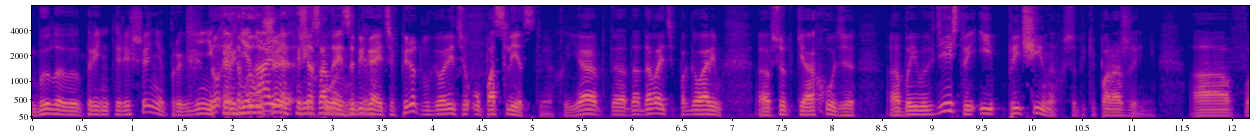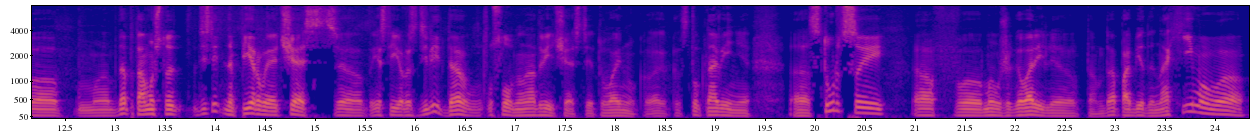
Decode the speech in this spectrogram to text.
было принято решение о проведении но кардинальных это вы уже, реформ. Сейчас, Андрей, забегаете вперед, вы говорите о последствиях. Я, да, давайте поговорим э, все-таки о ходе э, боевых действий и причинах все-таки поражений. А, в, да, потому что действительно первая часть, э, если ее разделить, да, условно на две части эту войну, столкновение э, с Турцией, э, мы уже говорили, там, да, победы Нахимова,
